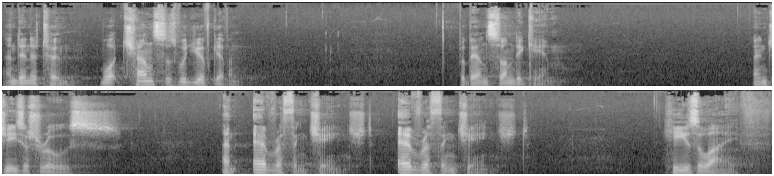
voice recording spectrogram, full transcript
and in a tomb? What chances would you have given? But then Sunday came, and Jesus rose, and everything changed. Everything changed. He's alive.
